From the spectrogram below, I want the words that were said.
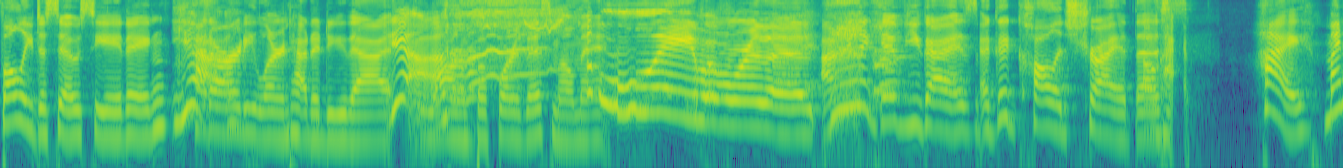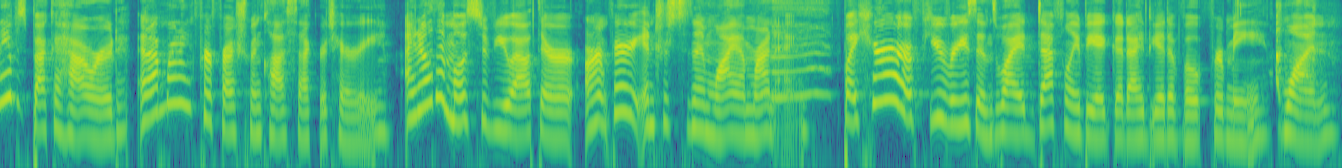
fully dissociating. Yeah. Had already learned how to do that Yeah. long before this moment. Way before this. I'm going to give you guys a good college try at this. Okay. Hi, my name is Becca Howard, and I'm running for freshman class secretary. I know that most of you out there aren't very interested in why I'm running, but here are a few reasons why it'd definitely be a good idea to vote for me. One,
